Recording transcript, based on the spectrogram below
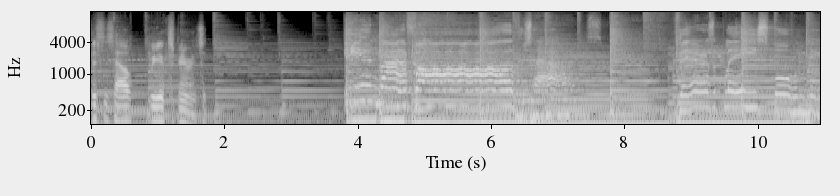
This is how we experience it. In my Father's house, there's a place for me.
